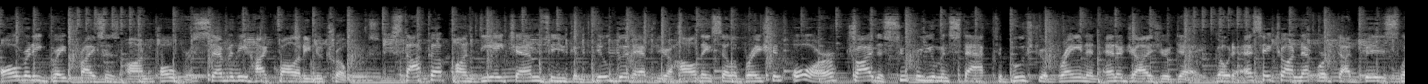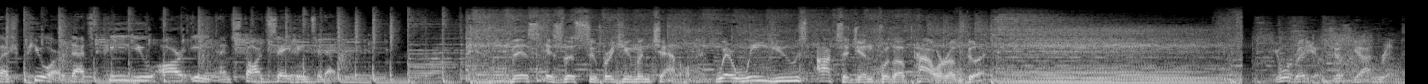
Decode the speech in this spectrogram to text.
already great prices on over 70 high quality nootropics. Stock up on DHM so you can feel good after your holiday celebration or try the superhuman stack to boost your brain and energize your day. Go to shrnetwork.biz slash pure, that's P-U-R-E, and start saving today. This is the Superhuman Channel, where we use oxygen for the power of good. Your radio just got ripped.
